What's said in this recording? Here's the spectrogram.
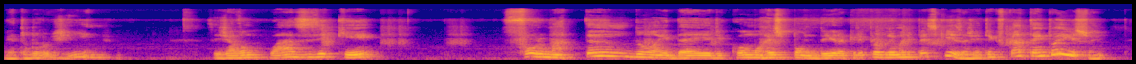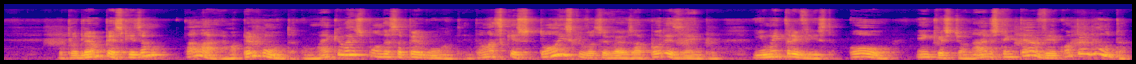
metodologia, hein? Vocês já vão quase que formatando a ideia de como responder aquele problema de pesquisa. A gente tem que ficar atento a isso. Hein? O problema de pesquisa está lá, é uma pergunta. Como é que eu respondo essa pergunta? Então, as questões que você vai usar, por exemplo, em uma entrevista ou em questionários, tem que ter a ver com a pergunta.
